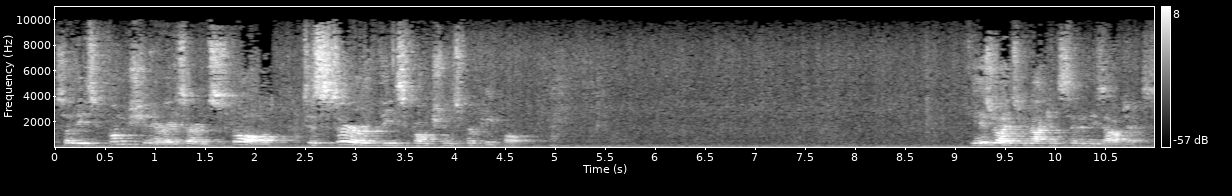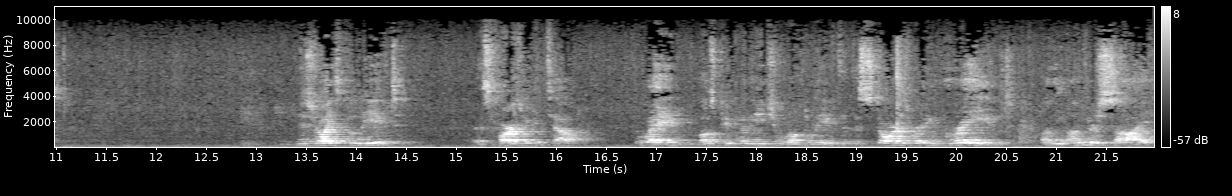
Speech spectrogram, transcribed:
So these functionaries are installed to serve these functions for people. The Israelites would not consider these objects. The Israelites believed, as far as we can tell, the way most people in the ancient world believed, that the stars were engraved on the underside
